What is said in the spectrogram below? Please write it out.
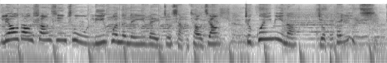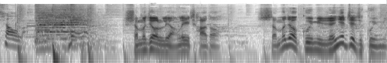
聊到伤心处，离婚的那一位就想跳江，这闺蜜呢就陪她一起跳了。什么叫两肋插刀？什么叫闺蜜？人家这是闺蜜，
